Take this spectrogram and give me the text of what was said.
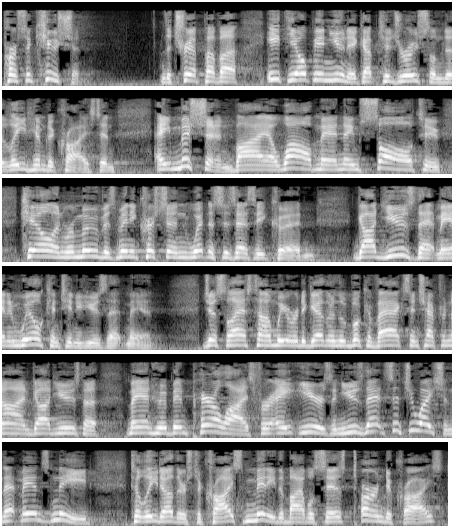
persecution, the trip of a Ethiopian eunuch up to Jerusalem to lead him to Christ, and a mission by a wild man named Saul to kill and remove as many Christian witnesses as he could. God used that man and will continue to use that man. Just last time we were together in the book of Acts in chapter 9, God used a man who had been paralyzed for eight years and used that situation, that man's need, to lead others to Christ. Many, the Bible says, turned to Christ.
